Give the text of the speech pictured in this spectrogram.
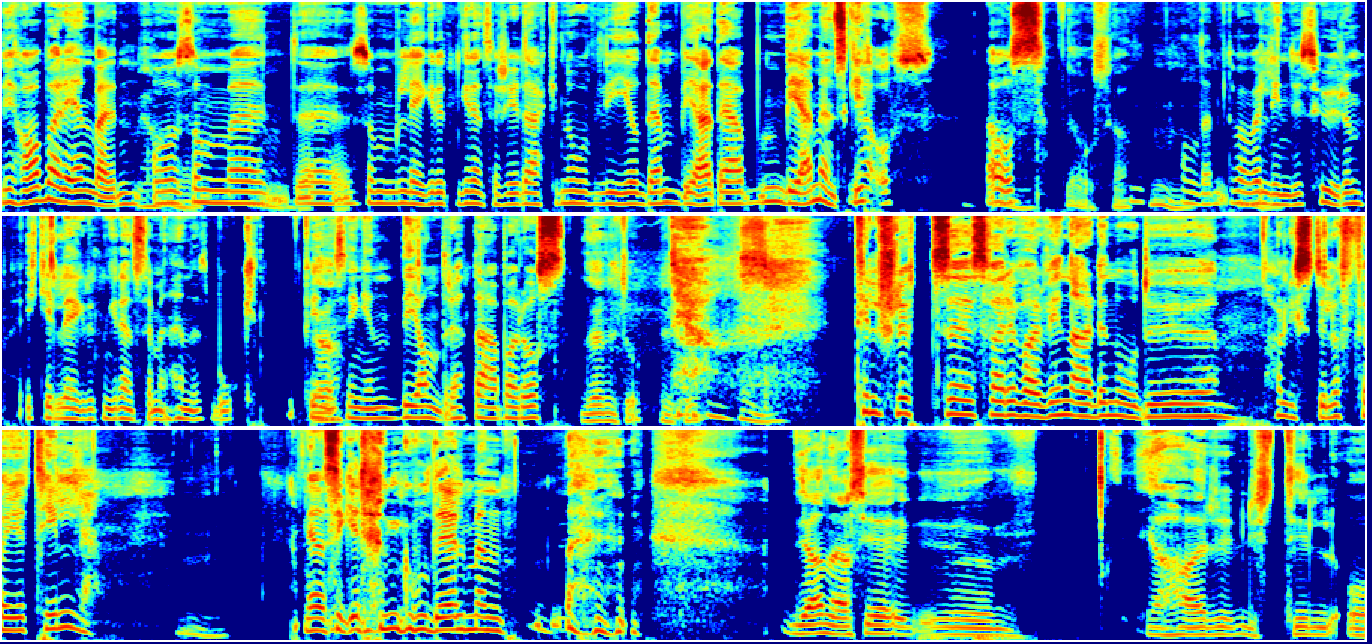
Vi har bare én verden, Ja, og som, eh, Mm. det, som Leger uten grenser sier, det er ikke noe vi og dem. Vi er, det er, vi er Det mennesker. er oss. Det er oss. Det er oss, ja. Mm. Alle dem. Det var vel Lindis Hurum, ikke Leger uten grenser, men hennes bok. Det finnes ingen de andre, det er bare oss. Det er nettopp. nettopp. Mm. Til slutt, eh, Sverre Varvin, er det noe du har lyst til å føye til? Mm. Det er sikkert en god del, men Ja, nei, altså jeg, øh, jeg har lyst til å,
